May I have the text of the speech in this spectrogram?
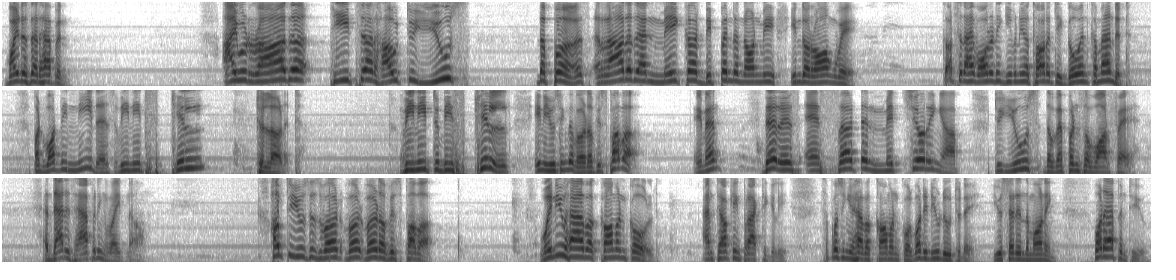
Why does that happen? I would rather teach her how to use the purse rather than make her dependent on me in the wrong way. God said, I have already given you authority. Go and command it. But what we need is we need skill to learn it. We need to be skilled in using the word of His power. Amen. There is a certain maturing up to use the weapons of warfare. And that is happening right now. How to use His word, word, word of His power. When you have a common cold, I'm talking practically. Supposing you have a common cold, what did you do today? You said in the morning, what happened to you?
